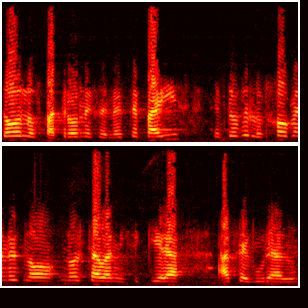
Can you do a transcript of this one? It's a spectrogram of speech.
todos los patrones en este país, entonces los jóvenes no, no estaban ni siquiera asegurados.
